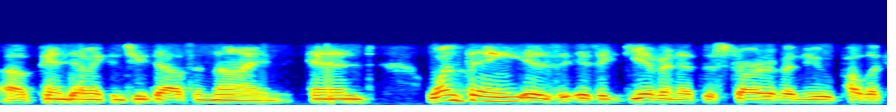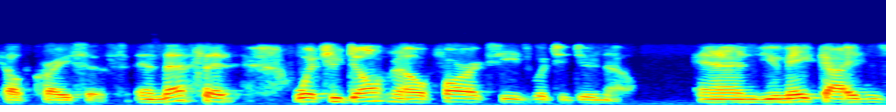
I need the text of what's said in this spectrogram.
uh, pandemic in 2009. And one thing is is a given at the start of a new public health crisis, and that's that what you don't know far exceeds what you do know, and you make guidance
